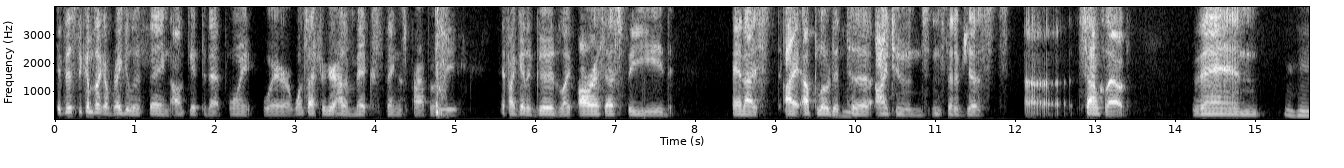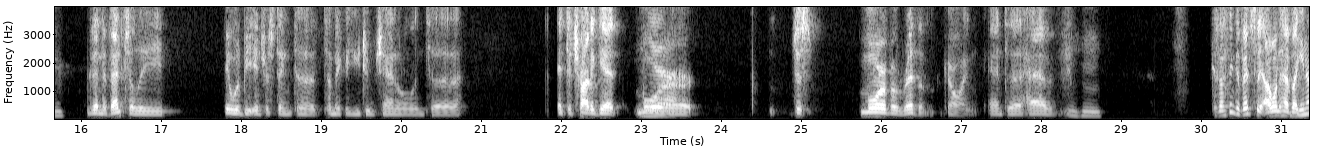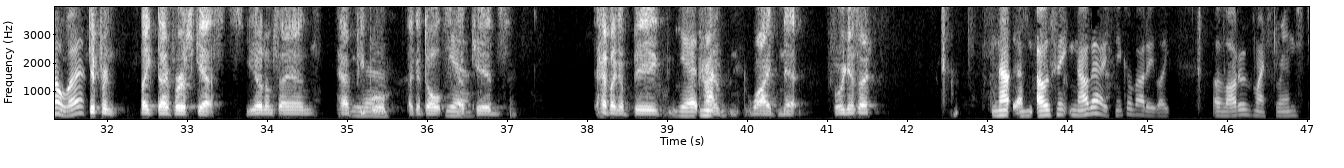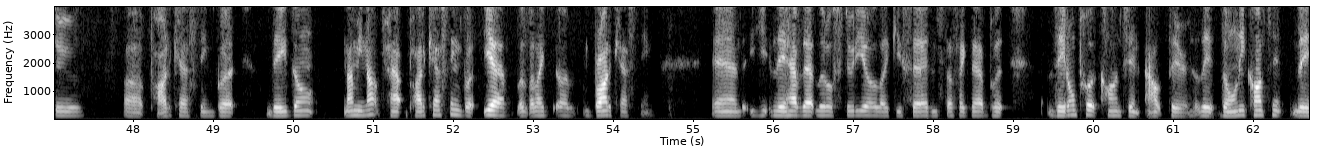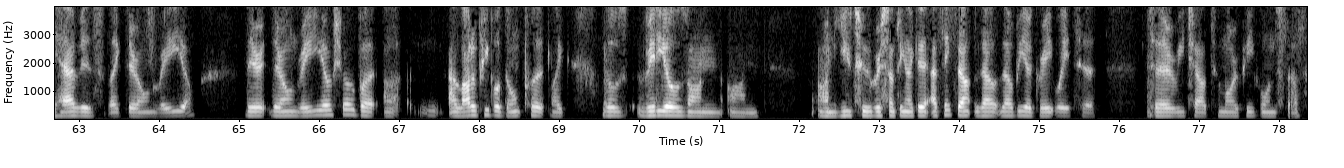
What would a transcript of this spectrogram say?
if this becomes like a regular thing, I'll get to that point where once I figure out how to mix things properly, if I get a good like RSS feed and I, I upload it to iTunes instead of just uh, SoundCloud, then hmm then eventually it would be interesting to to make a YouTube channel and to and to try to get more just more of a rhythm going and to have because I think eventually I want to have like you know what? different like diverse guests. You know what I'm saying? Have Yeah. people like adults, Yeah. have kids, have like a big Yeah. kind Not, of wide net. What were you gonna say? now um, I was thinking. Now that I think about it, like a lot of my friends do uh, podcasting, but they don't. I mean, not pa- podcasting, but yeah, like uh, broadcasting, and y- they have that little studio, like you said, and stuff like that. But they don't put content out there. They the only content they have is like their own radio, their their own radio show. But uh, a lot of people don't put like those videos on on on YouTube or something like that. I think that that that'll be a great way to to reach out to more people and stuff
